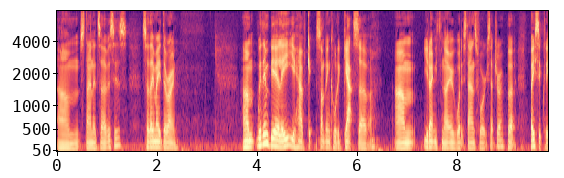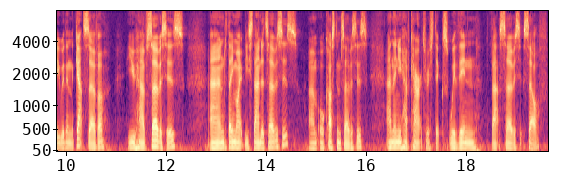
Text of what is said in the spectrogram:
um, standard services. So they made their own. Um, within BLE, you have something called a GATT server. Um, you don't need to know what it stands for, etc. But basically, within the GATT server, you have services, and they might be standard services um, or custom services, and then you have characteristics within that service itself.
